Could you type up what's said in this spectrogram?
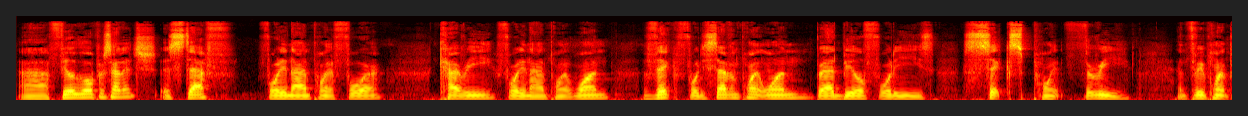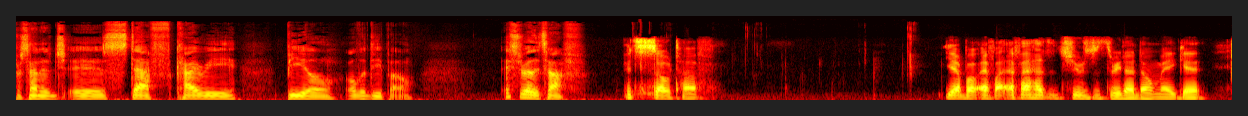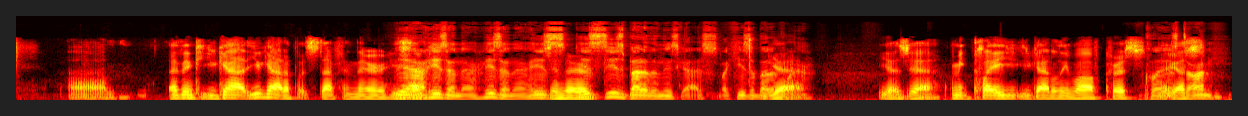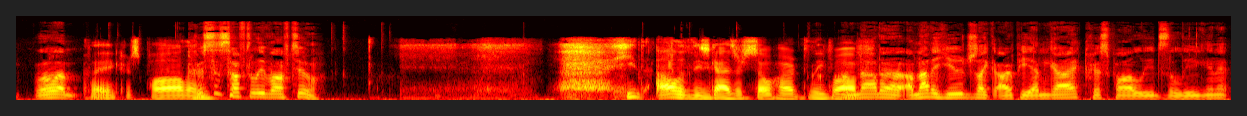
Uh, field goal percentage is Steph 49.4, Kyrie 49.1, Vic 47.1, Brad Beal 46.3, and three point percentage is Steph, Kyrie, Beal, Oladipo. It's really tough. It's so tough. Yeah, but if I if I had to choose the three that don't make it, um, I think you got you got to put Steph in there. He's yeah, like, he's in there. He's in there. He's in there. he's he's better than these guys. Like he's a better yeah. player. Yes, yeah. I mean Klay, you got to leave off Chris. Klay's done. Well, um, Klay, Chris Paul, and Chris is tough to leave off too. He, all of these guys are so hard to leave off. I'm not a, I'm not a huge like RPM guy. Chris Paul leads the league in it.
